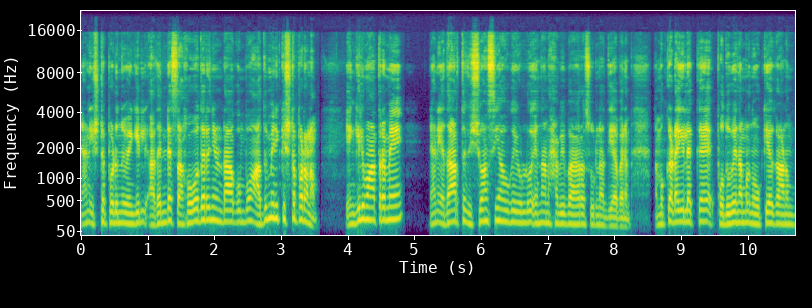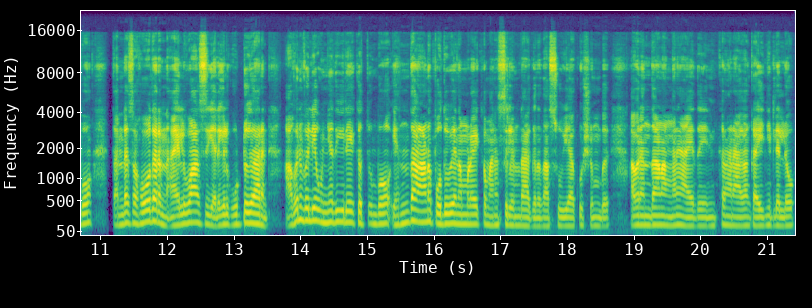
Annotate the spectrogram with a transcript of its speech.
ഞാൻ ഇഷ്ടപ്പെടുന്നുവെങ്കിൽ അതെന്റെ സഹോദരനുണ്ടാകുമ്പോൾ അതും എനിക്ക് ഇഷ്ടപ്പെടണം. എങ്കിൽ മാത്രമേ ഞാൻ യഥാർത്ഥ വിശ്വാസിയാവുകയുള്ളൂ എന്നാണ് ഹബീബായ റസൂലിന്റെ അധ്യാപനം. നമുക്കിടയിലൊക്കെ പൊതുവെ നമ്മൾ നോക്കിയാൽ കാണുമ്പോൾ തന്റെ സഹോദരൻ അയൽവാസി അല്ലെങ്കിൽ കൂട്ടുകാരൻ അവൻ വലിയ ഉന്നതിയിലേക്ക് എത്തുമ്പോൾ എന്താണ് പൊതുവെ നമ്മുടെയൊക്കെ മനസ്സിലുണ്ടാകുന്നത്? അസൂയ കുശുമ്പ് അവൻ എന്താണ് അങ്ങനെ ആയത്? എനിക്ക് അങ്ങനെ ആകാൻ കഴിഞ്ഞില്ലല്ലോ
